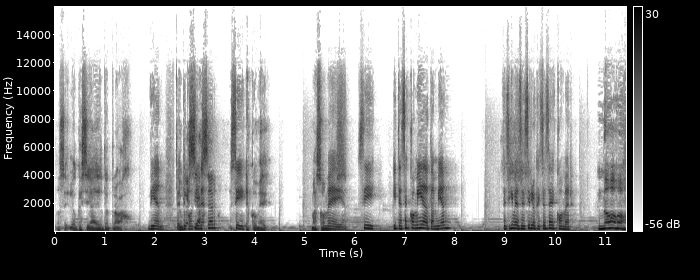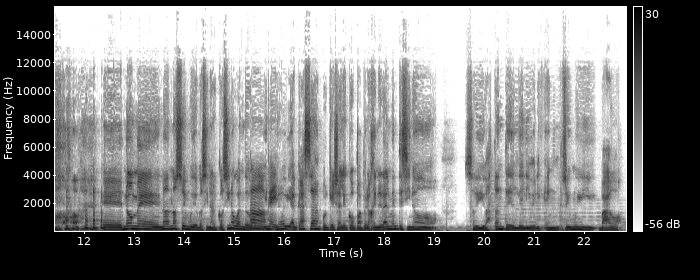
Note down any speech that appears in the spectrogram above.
no sé, lo que sea de otro trabajo. Bien. Lo que sé hacer sí. es comedia. Más comedia. o menos. Sí. ¿Y te haces comida también? Pensé que me ibas a decir lo que se hace es comer. No, eh, no me, no, soy muy de cocinar. Cocino cuando ah, viene mi novia a casa porque ella le copa, pero generalmente si no, soy bastante del delivery. soy muy vago.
